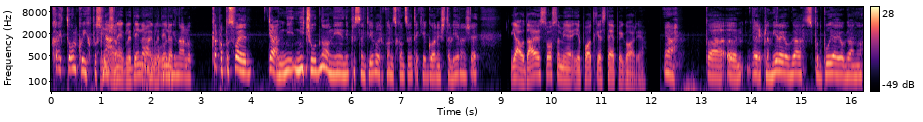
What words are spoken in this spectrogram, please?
kaj toliko jih posluša. ja ne, glede na, glede na originalu. Kar pa po svoje, ja, ni, ni čudno, ni, ni presenetljivo, ker konec koncev vidite, je gor inštaliran že. Ja, v iOS 8 je, je podcast Tepe Gorja. Ja, pa um, reklamirajo ga, spodbujajo ga, no,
